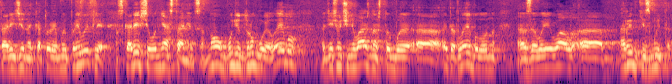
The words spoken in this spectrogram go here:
та резина, к которой мы привыкли, скорее всего, он не останется, но будет другой лейбл. Здесь очень важно, чтобы э, этот лейбл он э, завоевал рынки сбыта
